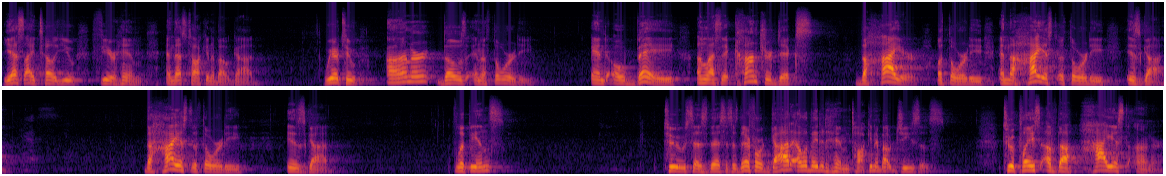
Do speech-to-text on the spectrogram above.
Yes, I tell you, fear him. And that's talking about God. We are to honor those in authority and obey unless it contradicts the higher authority, and the highest authority is God. The highest authority is God. Philippians 2 says this it says, Therefore, God elevated him, talking about Jesus, to a place of the highest honor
